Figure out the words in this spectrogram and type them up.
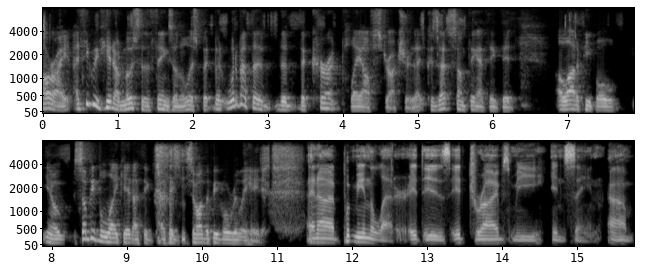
all right, I think we've hit on most of the things on the list, but but what about the the, the current playoff structure? That because that's something I think that a lot of people, you know, some people like it. I think I think some other people really hate it. And uh, put me in the latter. It is it drives me insane. Um,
